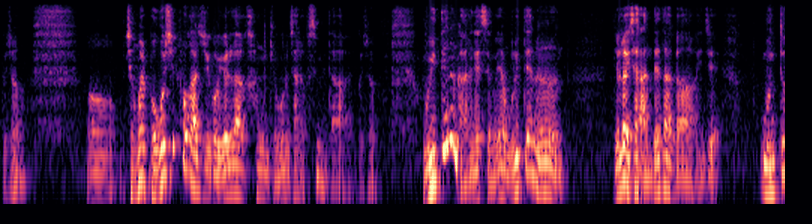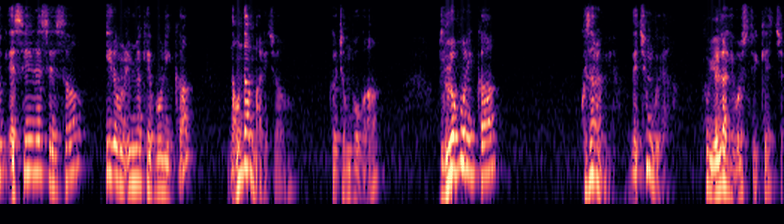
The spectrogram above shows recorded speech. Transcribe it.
그죠? 어, 정말 보고 싶어가지고 연락하는 경우는 잘 없습니다. 그죠? 우리 때는 가능했어요. 왜냐면 우리 때는 연락이 잘 안 되다가, 이제, 문득 SNS에서 이름을 입력해 보니까 나온단 말이죠. 그 정보가. 눌러보니까 그 사람이야. 내 친구야. 그럼 연락해 볼 수도 있겠죠.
